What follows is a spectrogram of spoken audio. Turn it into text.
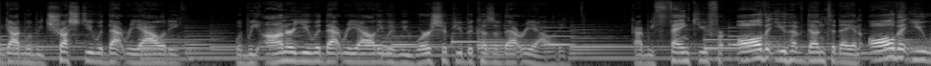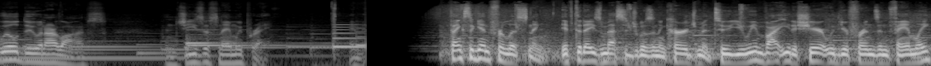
And God, would we trust you with that reality? Would we honor you with that reality? Would we worship you because of that reality? God, we thank you for all that you have done today and all that you will do in our lives. In Jesus' name we pray. Amen. Thanks again for listening. If today's message was an encouragement to you, we invite you to share it with your friends and family.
